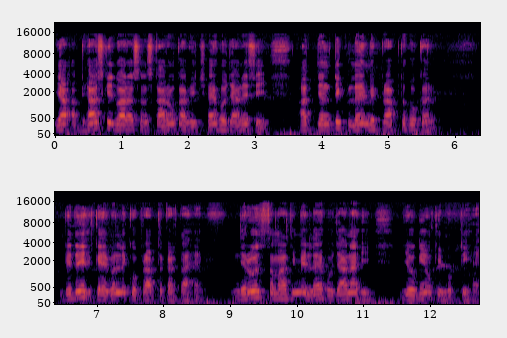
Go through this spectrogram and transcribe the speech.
या अभ्यास के द्वारा संस्कारों का भी क्षय हो जाने से आत्यंतिक लय में प्राप्त होकर विदेह कैवल्य को प्राप्त करता है। निरोध समाधि में लय हो जाना ही योगियों की मुक्ति है।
